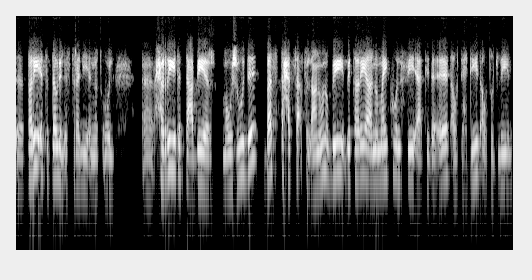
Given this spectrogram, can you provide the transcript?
آه، طريقة الدولة الاستراليه إنه تقول آه، حرية التعبير موجودة بس تحت سقف القانون وبطريقة أنه ما يكون في اعتداءات أو تهديد أو تضليل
